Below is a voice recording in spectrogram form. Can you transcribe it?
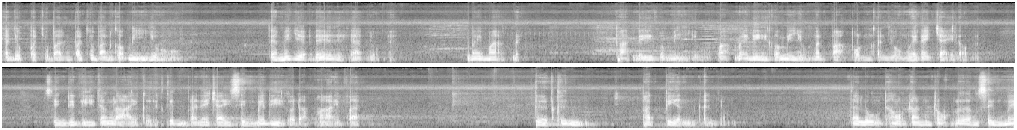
กันยุคปัจจุบัน ปัจจุบันก็มีอยู่ แต่ไม่เยอะเด้อญาติโยมเลยไม่มากเลยพระดีก็มีอยู่พระไม่ดีก็มีอยู่มันปะปนกันอยู่เหมือนในใจเรา สิ่งดีๆ ทั้งหลายเกิดขึ้นภายในใจ สิ่งไม่ดีก็ดับหายไป เกิดขึ้นผัดเปลี่ยนกันอยู่ถ้ารู้เท่าทันทุกเรื่องสิ่งไม่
